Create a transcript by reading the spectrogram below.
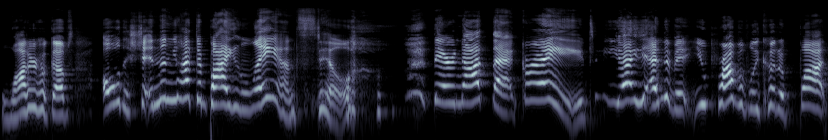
Water hookups, all this shit, and then you have to buy land still. They're not that great. Yeah, the end of it, you probably could have bought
